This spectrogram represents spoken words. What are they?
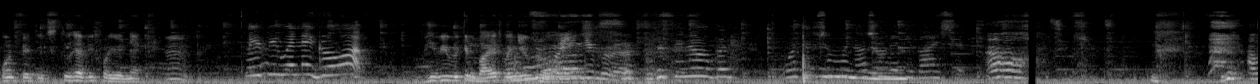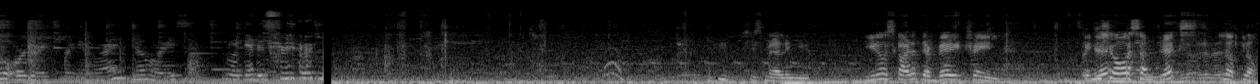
Won't mm. fit. It's too heavy for your neck. Mm. Maybe when I grow up. Maybe we can buy it when you grow. up. You know, but what if someone else already buys it? Oh, so cute. I will order it for you, right? No worries. We'll get it for you. She's smelling you. You know, Scarlet, they're very trained. Can you show us some tricks? Look, look.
